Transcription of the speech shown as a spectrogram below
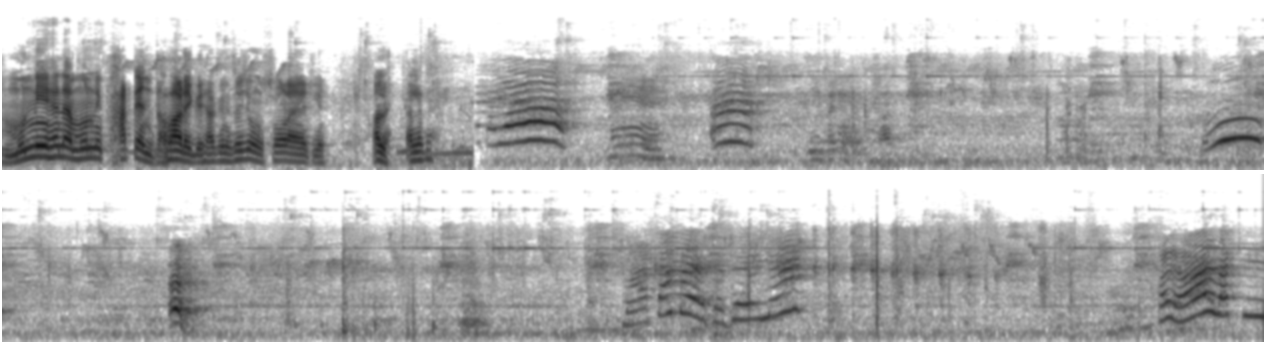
મુન્ની હે ને, મુન્ની ફાટે ને ધવાડે ગઈ. હાકની જોજો, હું સોળા એટલી હાલે હાલે તે. માતા બેઠે જઈને હાય હાય વાકી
